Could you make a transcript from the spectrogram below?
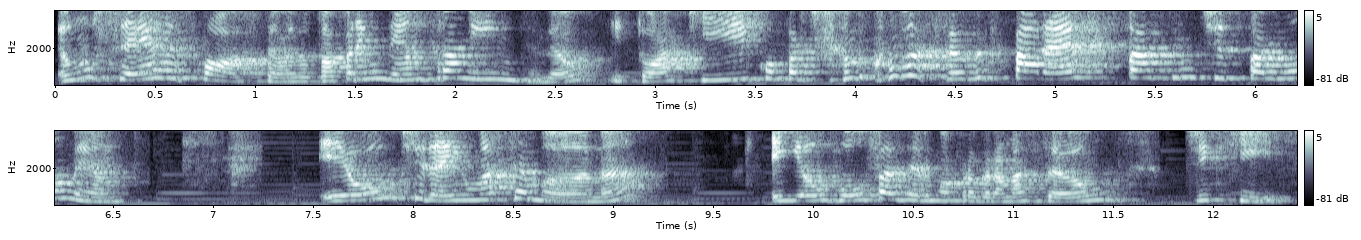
Eu não sei a resposta, eu tô aprendendo para mim, entendeu? E tô aqui compartilhando com vocês o que parece que faz sentido para o momento. Eu tirei uma semana e eu vou fazer uma programação de que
